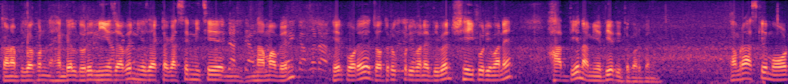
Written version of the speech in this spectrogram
কারণ আপনি যখন হ্যান্ডেল ধরে নিয়ে যাবেন, নিয়ে যা একটা গাছের নিচে নামাবেন, এরপরে যতটুকু পরিমাণে দিবেন, সেই পরিমাণে হাত দিয়ে নামিয়ে দিয়ে দিতে পারবেন। আমরা আজকে মোট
